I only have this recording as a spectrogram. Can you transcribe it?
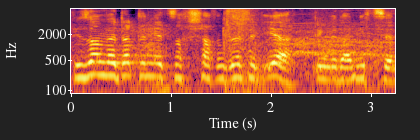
Wie sollen wir das denn jetzt noch schaffen? Selbst mit ihr kriegen wir da nichts hin.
